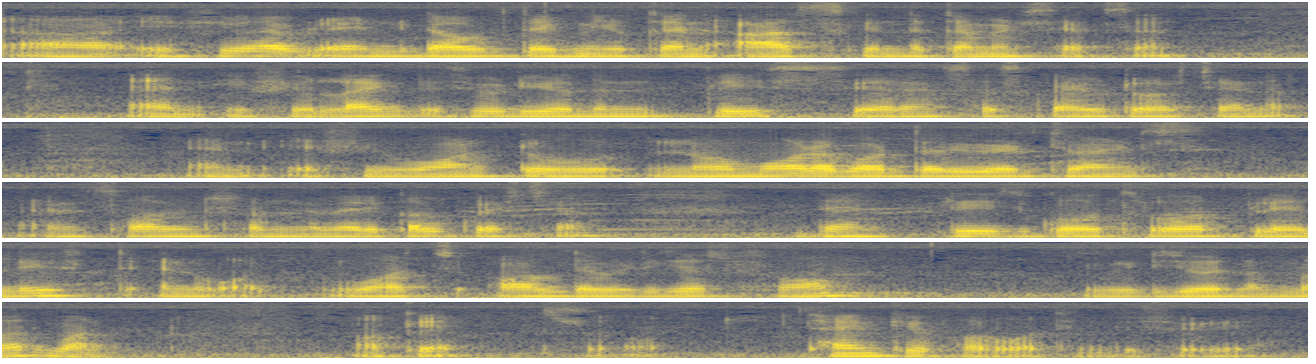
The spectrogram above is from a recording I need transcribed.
Uh, if you have any doubt then you can ask in the comment section. And if you like this video then please share and subscribe to our channel. And if you want to know more about the rivet joints and solve some numerical question then please go through our playlist and watch all the videos from video number one. Okay? So thank you for watching this video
